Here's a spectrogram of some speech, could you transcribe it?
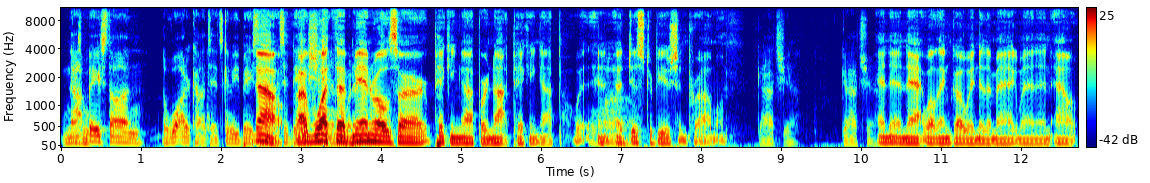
Not based on the water content. It's going to be based no, on oxidation. Uh, what the minerals are picking up or not picking up, a distribution problem. Gotcha. Gotcha. And then that will then go into the magma and then out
